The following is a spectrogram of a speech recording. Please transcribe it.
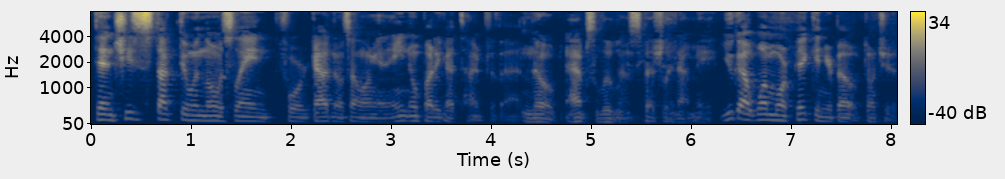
then she's stuck doing Lois Lane for God knows how long, and ain't nobody got time for that. No, absolutely, especially not me. You got one more pick in your belt, don't you?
